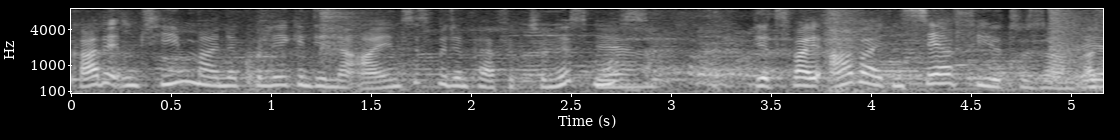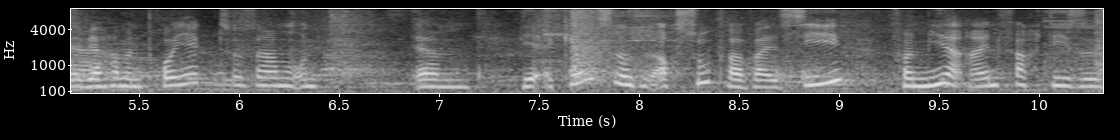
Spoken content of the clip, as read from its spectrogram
gerade im Team meine Kollegin, die eine Eins ist mit dem Perfektionismus. Ja. Wir zwei arbeiten sehr viel zusammen. Also Ja. wir haben ein Projekt zusammen und ähm, wir ergänzen uns auch super, weil sie von mir einfach dieses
